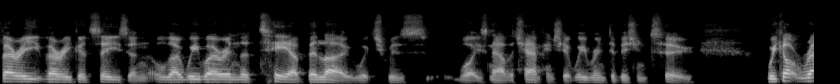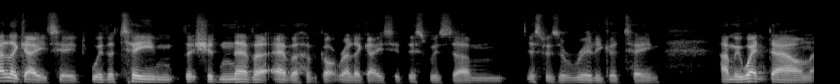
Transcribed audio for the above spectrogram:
very very good season. Although we were in the tier below, which was what is now the championship. We were in Division Two. We got relegated with a team that should never ever have got relegated. This was um, this was a really good team, and we went down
